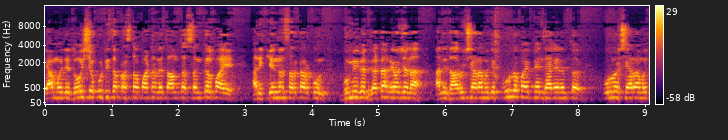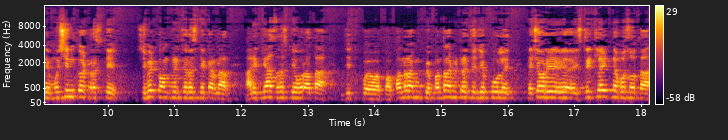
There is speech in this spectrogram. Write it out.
त्यामध्ये दोनशे कोटीचा प्रस्ताव पाठवण्याचा आमचा संकल्प आहे. आणि केंद्र सरकारकडून भूमिगत गटार योजना आणि दारू शहरामध्ये पूर्ण पाईपलाईन झाल्यानंतर पूर्ण शहरामध्ये मशीन कट रस्ते सिमेंट कॉन्क्रीटचे रस्ते करणार. आणि त्याच रस्त्यावर आता जे प- पंधरा पंधरा मीटरचे जे पोल आहेत त्याच्यावर स्ट्रीट लाइट न बसवता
